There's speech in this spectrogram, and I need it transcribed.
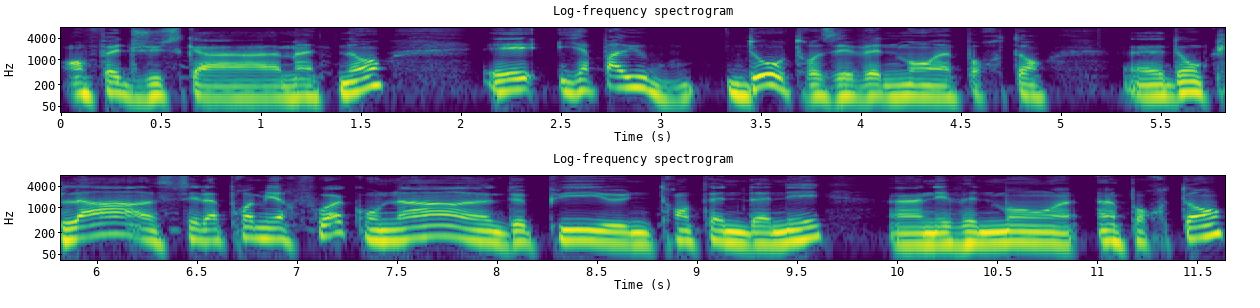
en fait jusqu'à maintenant. Et il n'y a pas eu d'autres événements importants. Euh, donc là, c'est la première fois qu'on a, depuis une trentaine d'années, un événement important.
